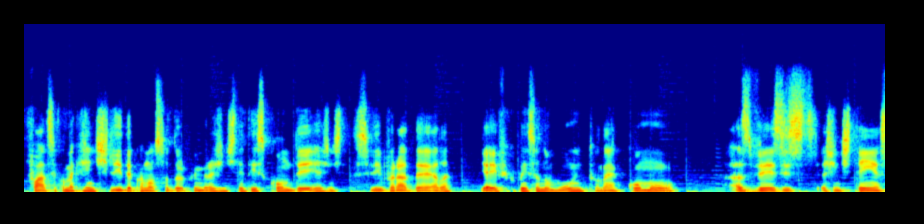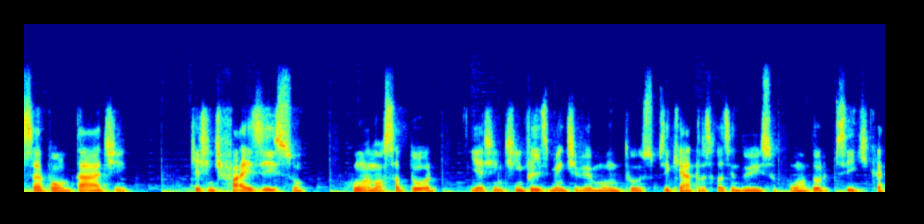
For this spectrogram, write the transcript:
fala assim, como é que a gente lida com a nossa dor? Primeiro a gente tenta esconder, a gente tenta se livrar dela. E aí eu fico pensando muito, né? Como às vezes a gente tem essa vontade que a gente faz isso com a nossa dor. E a gente, infelizmente, vê muitos psiquiatras fazendo isso com a dor psíquica,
